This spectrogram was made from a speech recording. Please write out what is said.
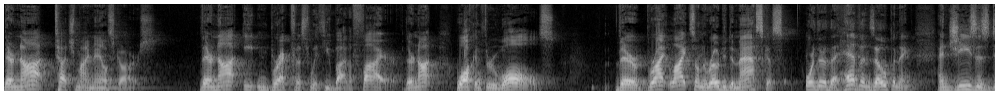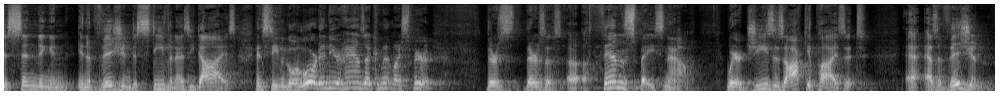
they're not touch my nail scars. They're not eating breakfast with you by the fire. They're not walking through walls. They're bright lights on the road to Damascus, or they're the heavens opening and Jesus descending in, in a vision to Stephen as he dies. And Stephen going, Lord, into your hands I commit my spirit. There's, there's a, a thin space now where Jesus occupies it as a vision,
